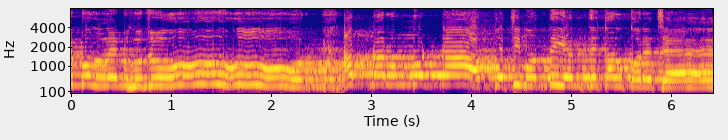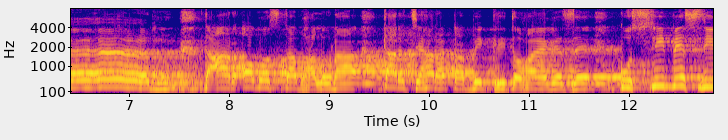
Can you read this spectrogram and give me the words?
আমাকে বললেন হুজুর উম্মতটা প্রতিমধ্যে ইন্তেকাল করেছেন। তার অবস্থা ভালো না, তার চেহারাটা বিকৃত হয়ে গেছে, কুশ্রি বেশ্রি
